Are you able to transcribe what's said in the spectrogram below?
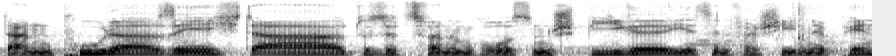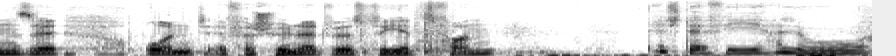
dann Puder sehe ich da, du sitzt vor einem großen Spiegel, hier sind verschiedene Pinsel und verschönert wirst du jetzt von? Der Steffi, hallo.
